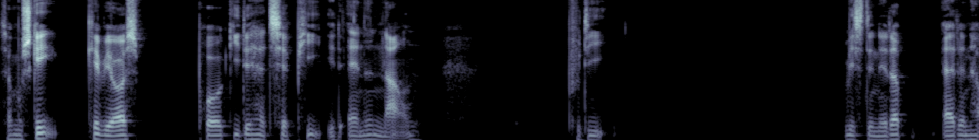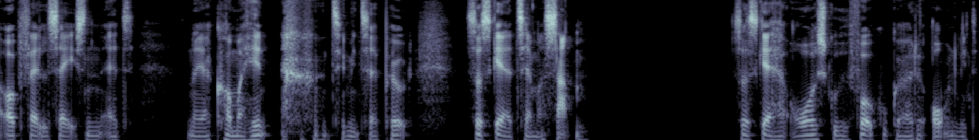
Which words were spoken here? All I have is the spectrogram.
Så måske kan vi også prøve at give det her terapi et andet navn. Fordi hvis det netop er den her opfattelse af sådan, at når jeg kommer hen til min terapeut, så skal jeg tage mig sammen. Så skal jeg have overskud for at kunne gøre det ordentligt.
